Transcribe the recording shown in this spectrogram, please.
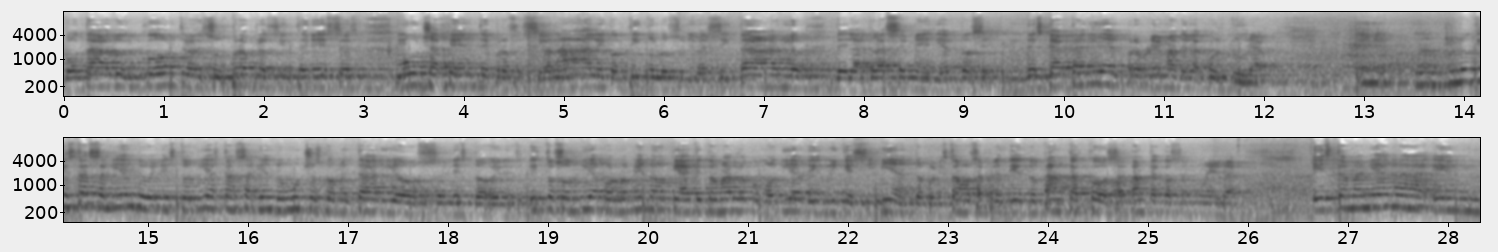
votado en contra de sus propios intereses mucha gente profesional, con títulos universitarios, de la clase media. Entonces, descartaría el problema de la cultura. Y lo que está saliendo en estos días, están saliendo muchos comentarios en esto. Estos son días por lo menos que hay que tomarlo como días de enriquecimiento, porque estamos aprendiendo tantas cosas, tantas cosas nuevas. Esta mañana en,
